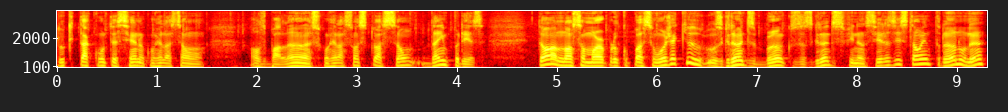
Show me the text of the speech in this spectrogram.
do que está acontecendo com relação aos balanços, com relação à situação da empresa. Então a nossa maior preocupação hoje é que os grandes bancos, as grandes financeiras estão entrando, né?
